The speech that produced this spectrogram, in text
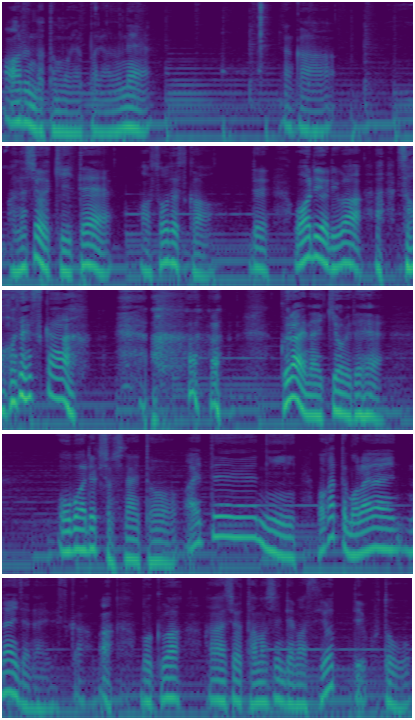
う。あるんだと思う、やっぱりあのね。なんか、話を聞いて、あ、そうですか。で、終わるよりは、あ、そうですか。ぐらいな勢いで、オーバーリアクションしないと相手に分かってもらえないないじゃないですか。あ僕は話を楽しんでますよっていうことを。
